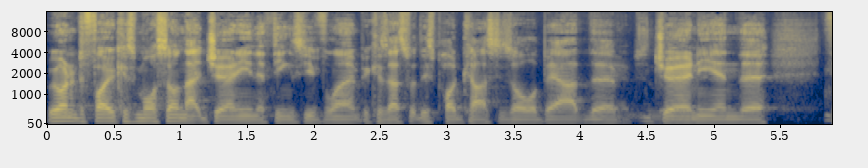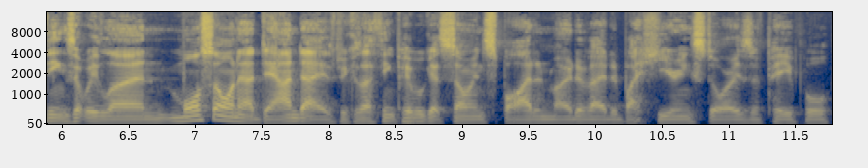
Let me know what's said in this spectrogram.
we wanted to focus more so on that journey and the things you've learned because that's what this podcast is all about the yeah, journey and the things that we learn more so on our down days because I think people get so inspired and motivated by hearing stories of people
